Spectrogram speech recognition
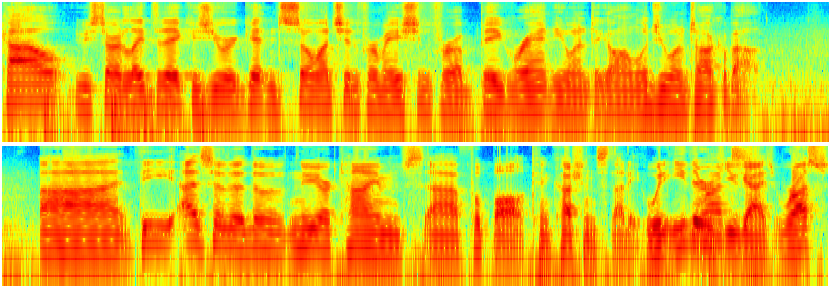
Kyle, you started late today because you were getting so much information for a big rant you wanted to go on. What do you want to talk about? Uh, the uh, so the the New York Times uh, football concussion study. Would either What? of you guys, Russ,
